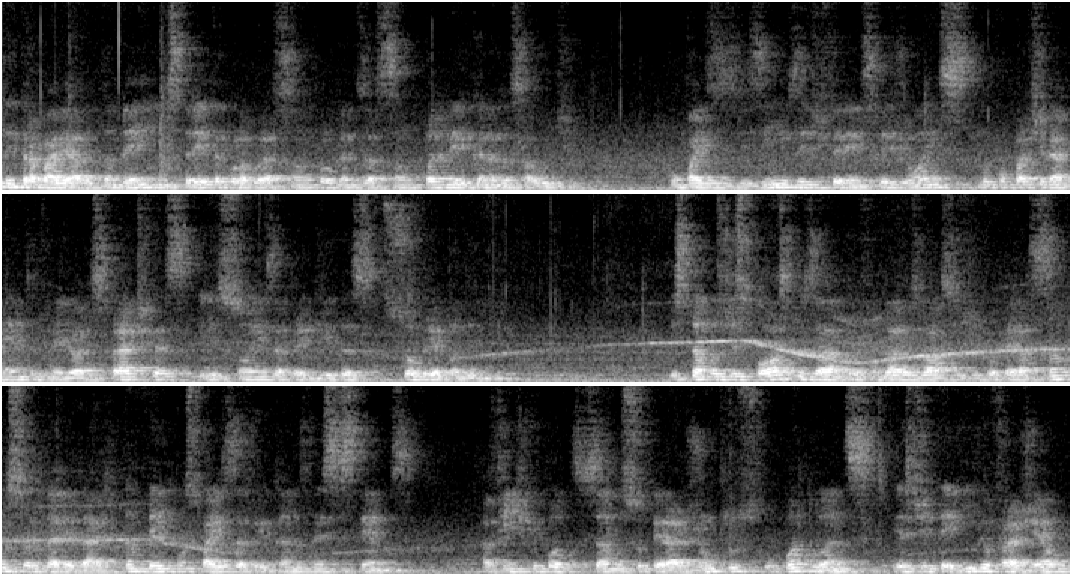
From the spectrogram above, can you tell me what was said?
tem trabalhado também em estreita colaboração com a Organização Pan-Americana da Saúde, com países vizinhos e diferentes regiões no compartilhamento de melhores práticas e lições aprendidas sobre a pandemia. Estamos dispostos a aprofundar os laços de cooperação e solidariedade também com os países africanos nesses temas, a fim de que possamos superar juntos, o quanto antes, este terrível flagelo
